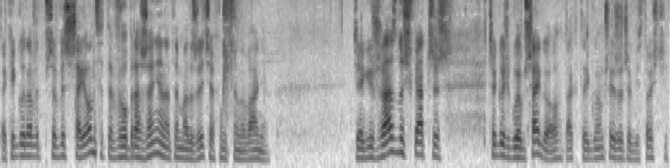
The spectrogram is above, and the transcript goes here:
takiego nawet przewyższające te wyobrażenia na temat życia, funkcjonowania. Gdzie jak już raz doświadczysz czegoś głębszego, tak, tej głębszej rzeczywistości,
